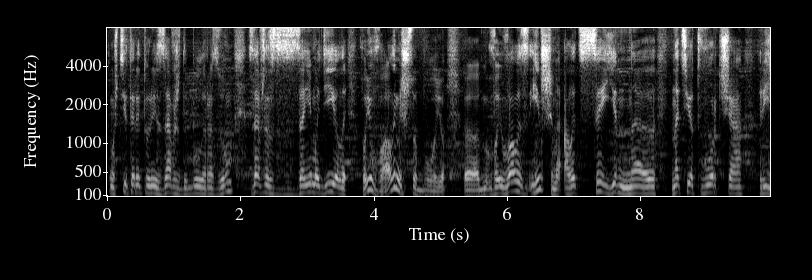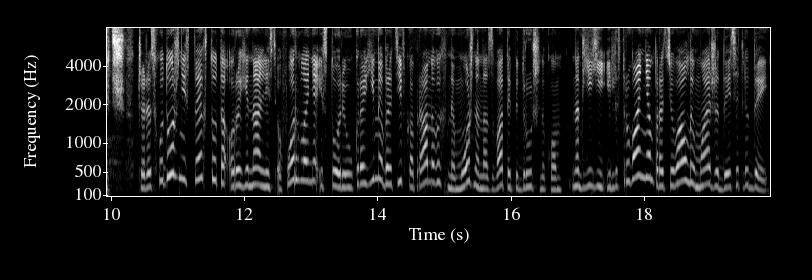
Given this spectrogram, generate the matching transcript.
Тому що ці території завжди були разом, завжди взаємодіяли, воювали між собою, е, воювали з іншими, але це є на- націотворча річ. Через художність тексту та оригінальність оформлення історію України братів Капранових не можна назвати підручником. Над її ілюструванням працювали майже 10 людей.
